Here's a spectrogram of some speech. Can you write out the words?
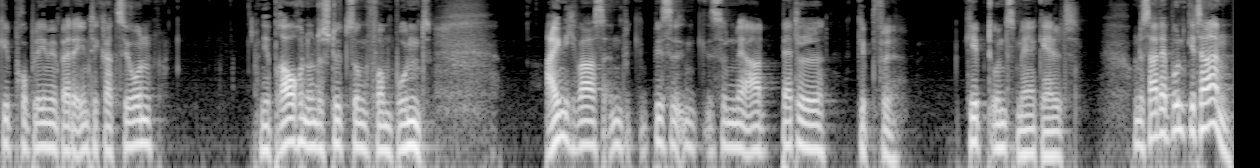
gibt Probleme bei der Integration. Wir brauchen Unterstützung vom Bund. Eigentlich war es ein bisschen so eine Art Battle-Gipfel. Gebt uns mehr Geld. Und das hat der Bund getan.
